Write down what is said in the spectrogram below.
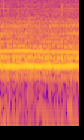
Am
